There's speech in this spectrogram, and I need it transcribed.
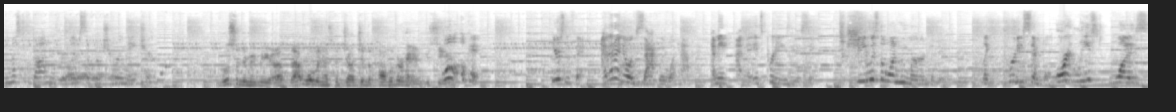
He must have gotten a glimpse of her true nature. Listen to me, Mia. That woman has the judge in the palm of her hand, you see. Well, okay. Here's the thing. I bet I know exactly what happened. I mean, it's pretty easy to see. She was the one who murdered the dude. Like, pretty simple. Or at least was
